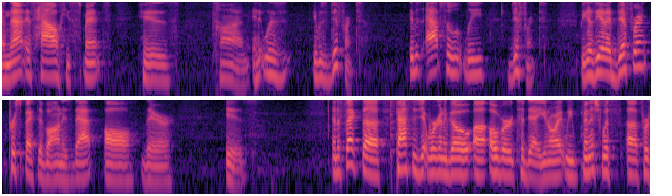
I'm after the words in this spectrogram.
And that is how he spent his time. And it was, it was different. It was absolutely different because he had a different perspective on is that all there is? In effect, the passage that we're going to go uh, over today, you know, right? We finished with uh, 1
